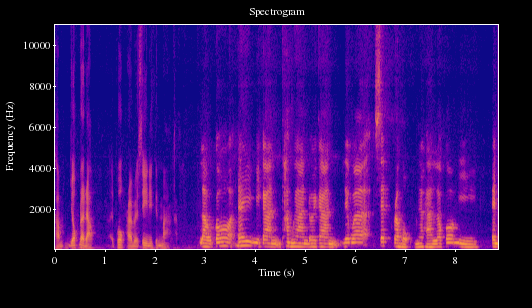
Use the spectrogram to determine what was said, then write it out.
ทำยกระดับพวก privacy นี้ขึ้นมาครับ เราก็ได้มีการทำงานโดยการเรียกว่าเซตระบบนะคะ แล้วก็มีเป็น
